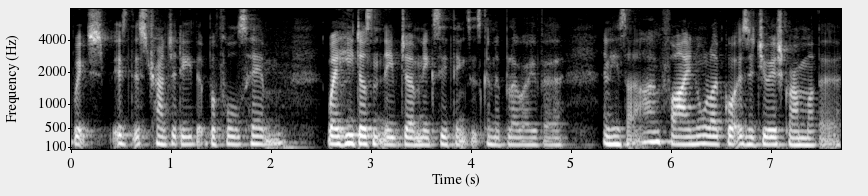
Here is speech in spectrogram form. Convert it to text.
which is this tragedy that befalls him, where he doesn't leave Germany because he thinks it's going to blow over, and he's like, "I'm fine. All I've got is a Jewish grandmother,"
